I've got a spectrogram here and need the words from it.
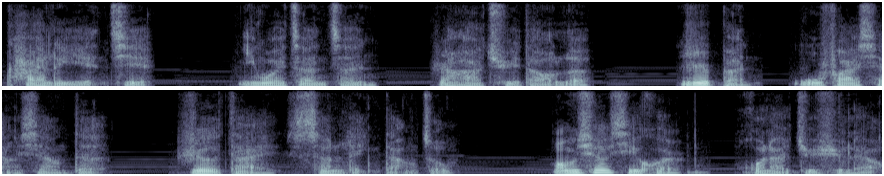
开了眼界，因为战争让他去到了日本无法想象的热带森林当中。我们休息一会儿，回来继续聊。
